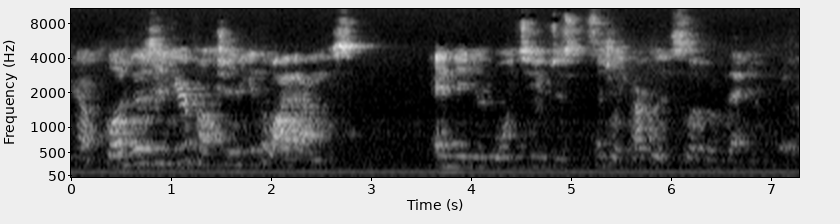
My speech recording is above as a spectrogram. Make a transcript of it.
You're going to plug those into your function to get the y values. And then you're going to just essentially calculate the slope of that interval.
